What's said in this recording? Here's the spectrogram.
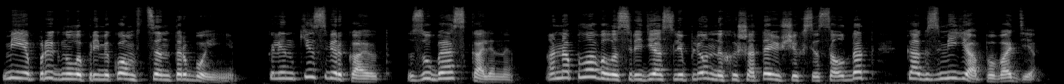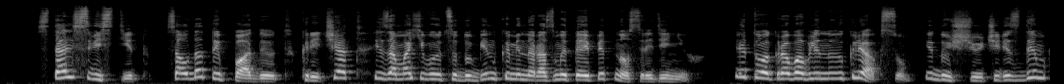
Мия прыгнула прямиком в центр бойни. Клинки сверкают, зубы оскалены. Она плавала среди ослепленных и шатающихся солдат, как змея по воде. Сталь свистит, солдаты падают, кричат и замахиваются дубинками на размытое пятно среди них. Эту окровавленную кляксу, идущую через дым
